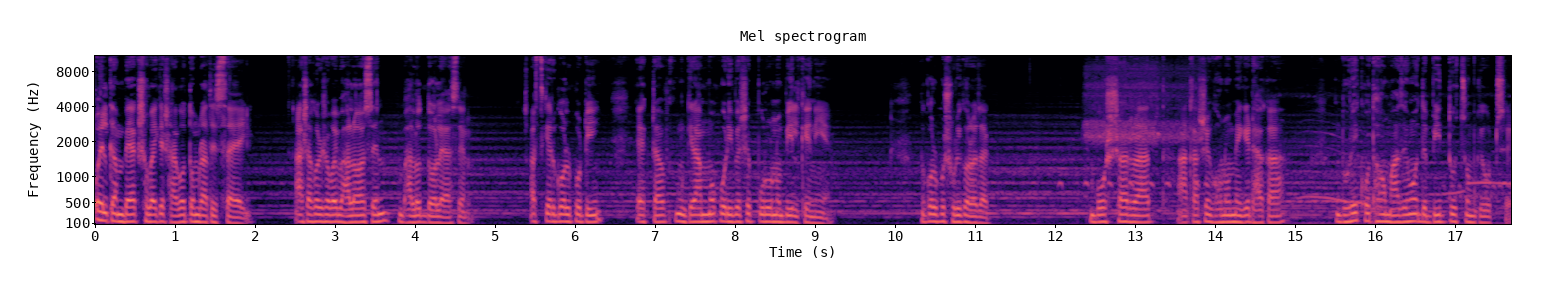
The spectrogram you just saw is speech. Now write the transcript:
ওয়েলকাম ব্যাক, সবাইকে স্বাগতম রাতের সাই আশা করি সবাই ভালো আছেন ভালোর দলে আছেন। আজকের গল্পটি একটা গ্রাম্য পরিবেশে পুরনো বিলকে নিয়ে। গল্প শুরু করা যাক। বর্ষার রাত, আকাশে ঘন মেঘে ঢাকা, দূরে কোথাও মাঝে মধ্যে বিদ্যুৎ চমকে উঠছে।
